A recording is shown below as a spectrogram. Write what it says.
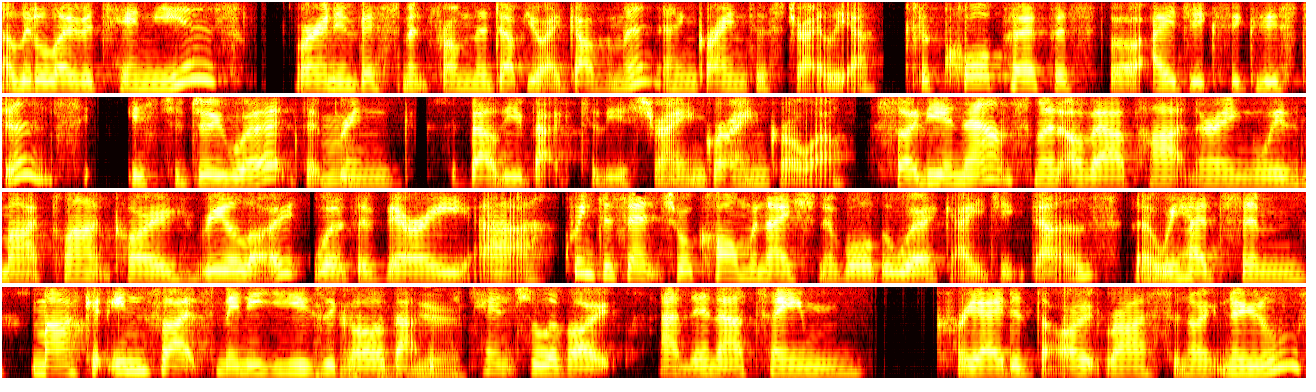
a little over 10 years. We're an investment from the WA government and Grains Australia. The core purpose for AEGIC's existence is to do work that brings value back to the Australian grain grower. So the announcement of our partnering with My Plant Co. Real Oat was a very uh, quintessential culmination of all the work AEGIC does. So we had some market insights many years ago about Yeah. the potential of oats, and then our team created the oat rice and oat noodles.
